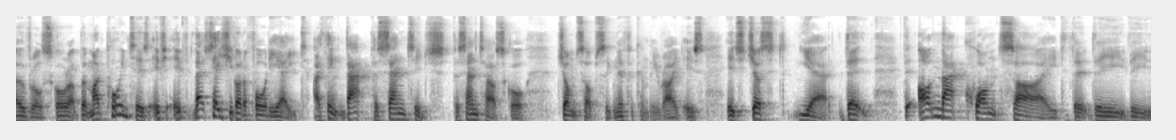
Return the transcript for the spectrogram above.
overall score up. But my point is, if, if let's say she got a 48, I think that percentage percentile score – jumps up significantly, right? It's it's just yeah. The, the, on that quant side, the, the the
